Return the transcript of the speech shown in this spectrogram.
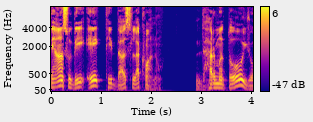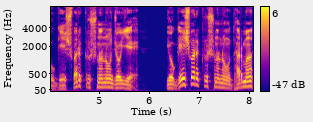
ત્યાં સુધી એકથી દસ લખવાનું. ધર્મ તો યોગેશ્વર કૃષ્ણનો જોઈએ. યોગેશ્વર કૃષ્ણનો ધર્મ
